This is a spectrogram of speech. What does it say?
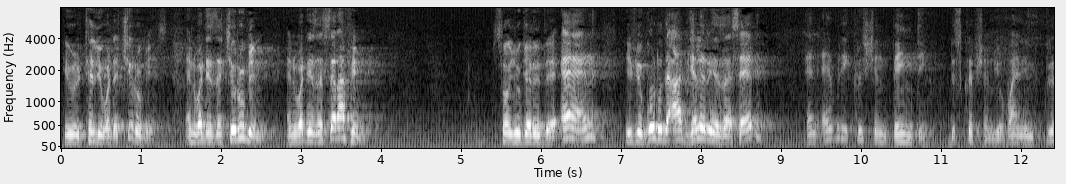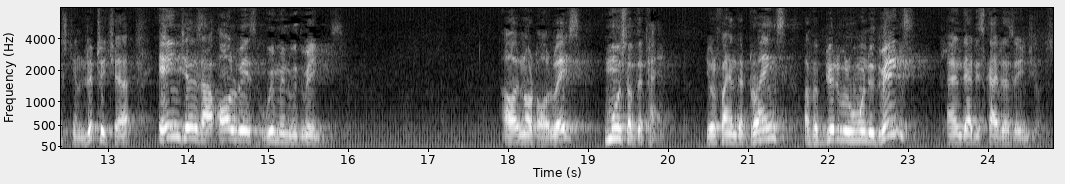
he will tell you what a cherub is, and what is a cherubim, and what is a seraphim. So you get it there. And if you go to the art gallery, as I said, and every Christian painting description you find in Christian literature, angels are always women with wings. Or not always, most of the time. You'll find the drawings of a beautiful woman with wings, and they are described as angels.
